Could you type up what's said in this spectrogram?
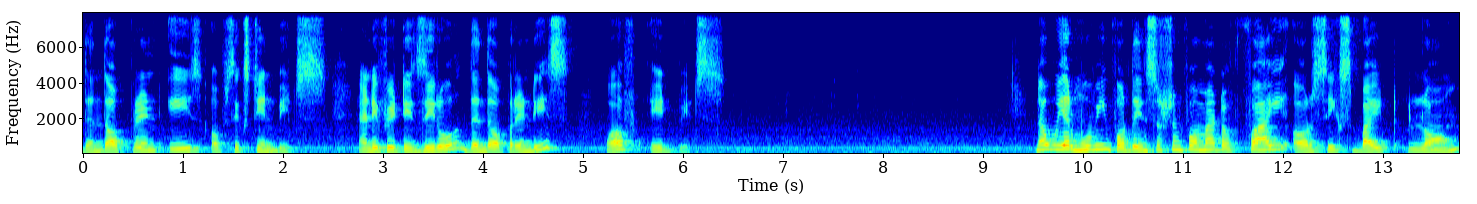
then the operand is of 16 bits. And if it is 0 then the operand is of 8 bits. Now we are moving for the instruction format of 5 or 6 byte long.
